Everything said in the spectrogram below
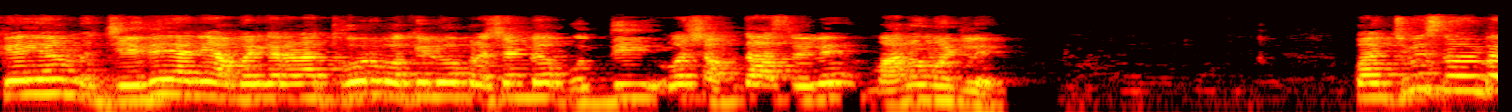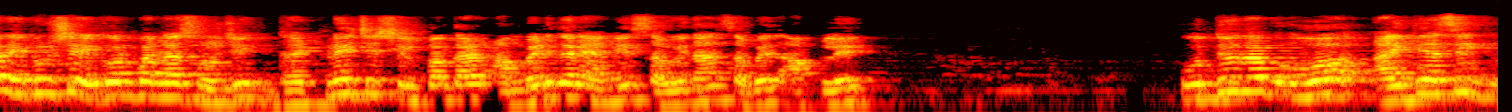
के एम जेदे यांनी आंबेडकरांना थोर वकील व प्रचंड बुद्धी व क्षमता असलेले मानव म्हटले. पंचवीस नोव्हेंबर एकोणीशे एकोणपन्नास रोजी घटनेचे शिल्पकार आंबेडकर यांनी संविधान सभेत आपले उद्योजक व ऐतिहासिक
